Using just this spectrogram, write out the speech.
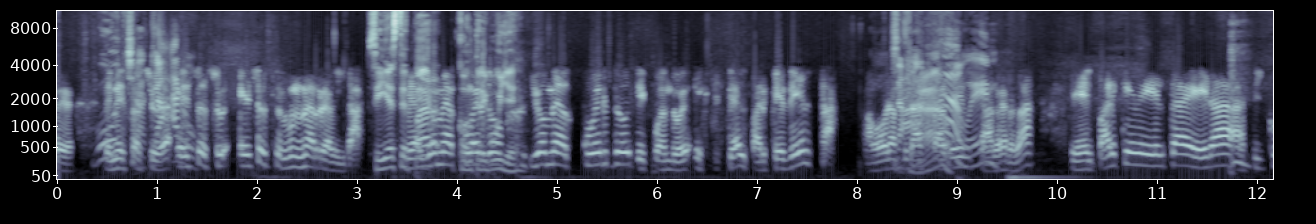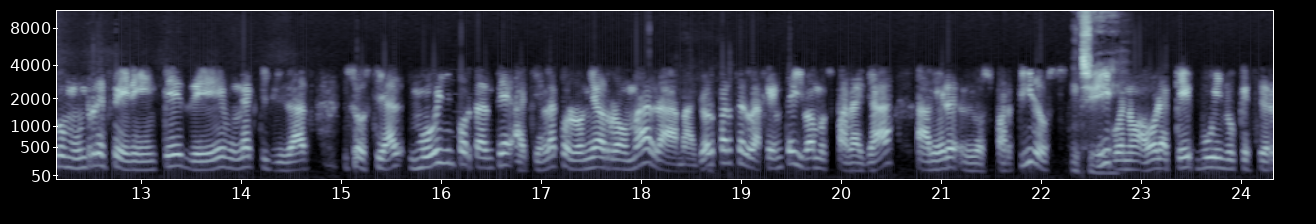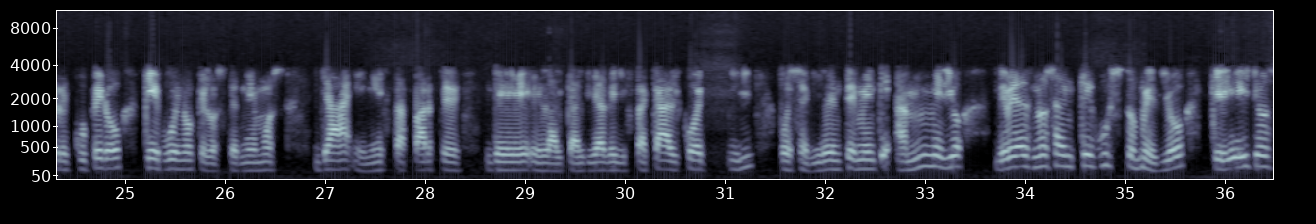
en esta ciudad. Eso, es, eso es una realidad. Sí, este par yo me acuerdo, contribuye. Yo me acuerdo de cuando existía el Parque Delta. Ahora Plaza Delta, ¿verdad? El Parque Delta era así como un referente de una actividad social muy importante aquí en la colonia Roma. La mayor parte de la gente íbamos para allá a ver los partidos. Y bueno, ahora qué bueno que se recuperó, qué bueno que los tenemos ya en esta parte de la alcaldía de Iztacalco y pues evidentemente a mí me dio de veras no saben qué gusto me dio que ellos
